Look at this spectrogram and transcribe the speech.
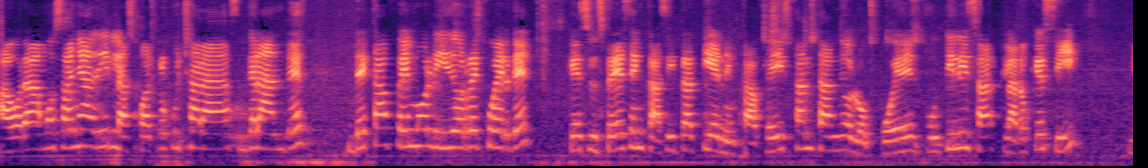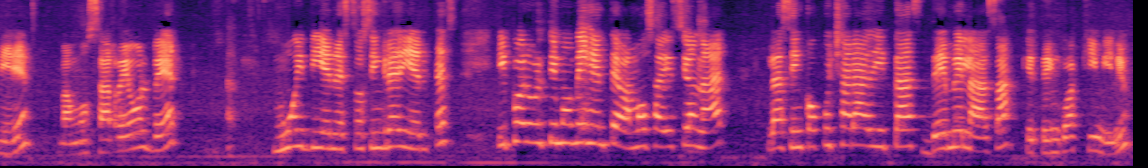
Ahora vamos a añadir las cuatro cucharadas grandes de café molido. Recuerden que si ustedes en casita tienen café instantáneo lo pueden utilizar, claro que sí. Miren, vamos a revolver muy bien estos ingredientes. Y por último, mi gente, vamos a adicionar las cinco cucharaditas de melaza que tengo aquí, miren.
